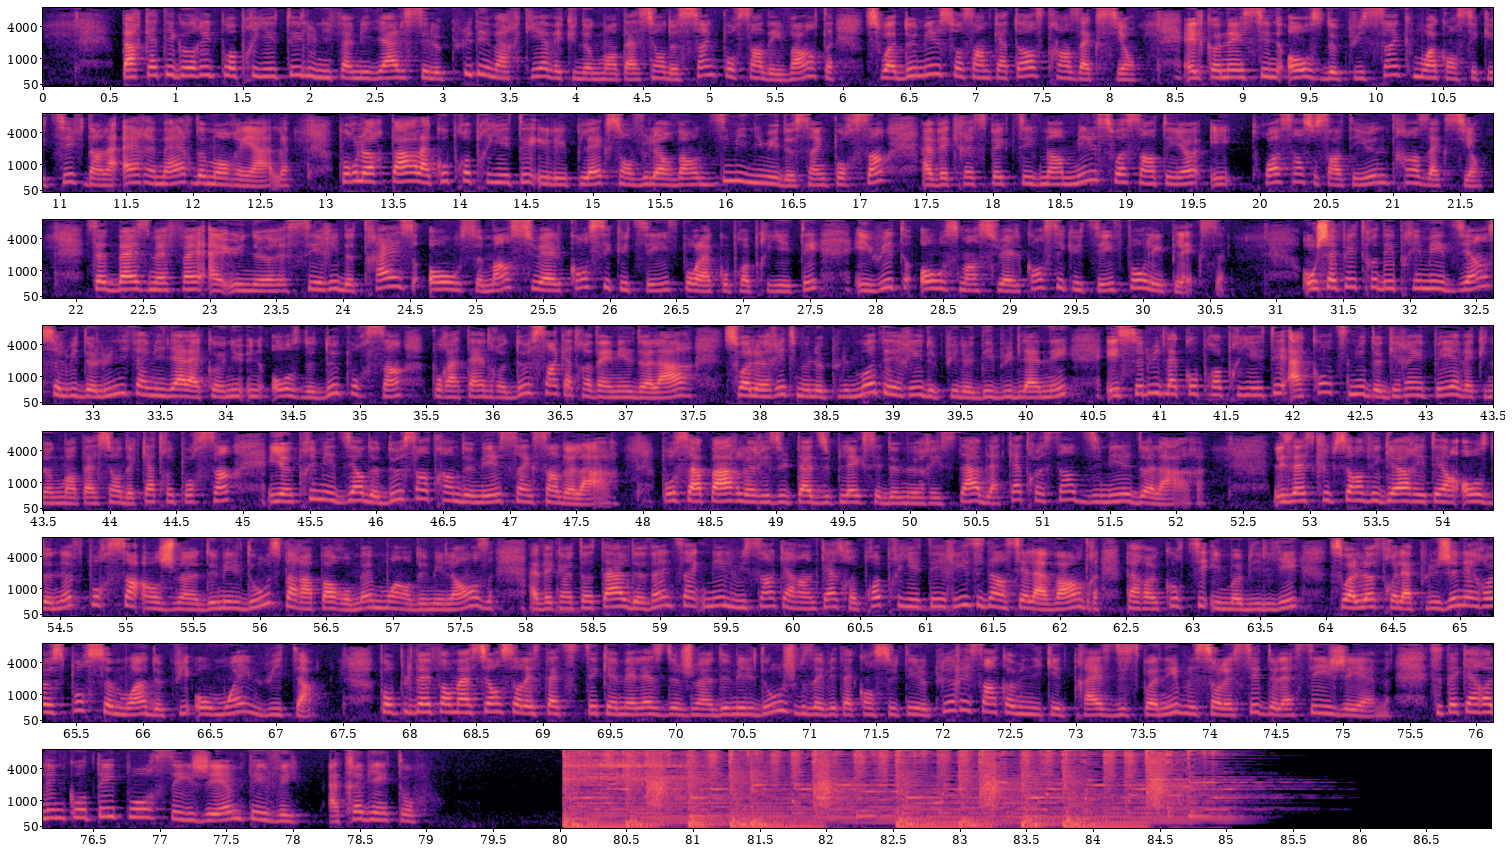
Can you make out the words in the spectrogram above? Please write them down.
Par catégorie de propriété, l'unifamilial s'est le plus démarqué avec une augmentation de 5% des ventes, soit 2074 transactions. Elle connaît ainsi une hausse depuis cinq mois consécutifs dans la RMR de Montréal. Pour leur part, la copropriété et les plex ont vu leurs ventes diminuer de 5% avec respectivement 1061 et 361 transactions. Cette baisse met fin à une série de 13 hausses mensuelles consécutives pour la copropriété et 8 hausses mensuelles consécutives pour les plex. Au chapitre des prix médians, celui de l'unifamilial a connu une hausse de 2 pour atteindre 280 000 soit le rythme le plus modéré depuis le début de l'année, et celui de la copropriété a continué de grimper avec une augmentation de 4 et un prix médian de 232 500 Pour sa part, le résultat du Plex est demeuré stable à 410 000 les inscriptions en vigueur étaient en hausse de 9% en juin 2012 par rapport au même mois en 2011, avec un total de 25 844 propriétés résidentielles à vendre par un courtier immobilier, soit l'offre la plus généreuse pour ce mois depuis au moins huit ans. Pour plus d'informations sur les statistiques MLS de juin 2012, je vous invite à consulter le plus récent communiqué de presse disponible sur le site de la CIGM. C'était Caroline Côté pour CIGM TV. À très bientôt.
